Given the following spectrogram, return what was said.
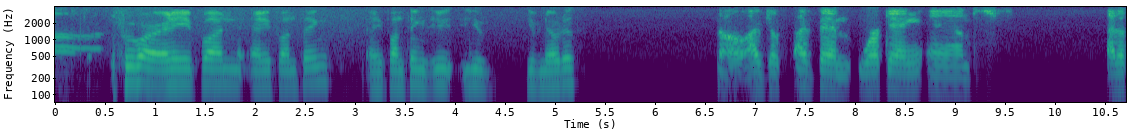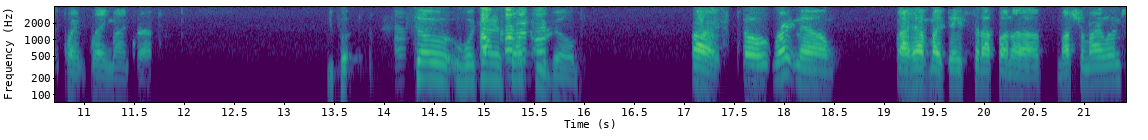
Uh, Fubar, any fun any fun things? Any fun things you you've you've noticed? No, I've just I've been working and at this point playing Minecraft. You put so what kind of stuff do you build? All right, so right now I have my base set up on a mushroom island,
